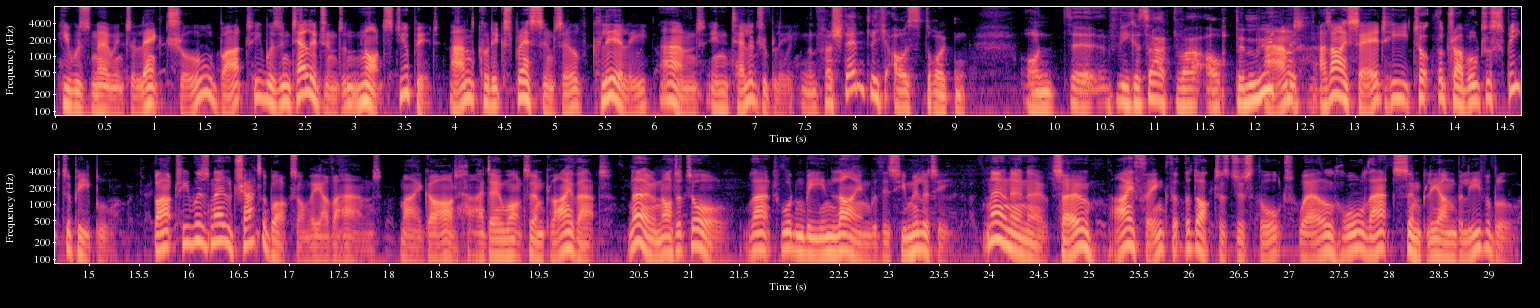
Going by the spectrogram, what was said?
He was no intellectual, but he was intelligent and not stupid, and could express himself clearly and intelligibly. und verständlich ausdrücken. Und äh, wie gesagt, war auch bemüht. And, as I said, he took the trouble to speak to people. But he was no chatterbox, on the other hand. My God, I don't want to imply that. No, not at all. That wouldn't be in line with his humility. No, no, no. So, I think that the doctors just thought, well, all that's simply unbelievable.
